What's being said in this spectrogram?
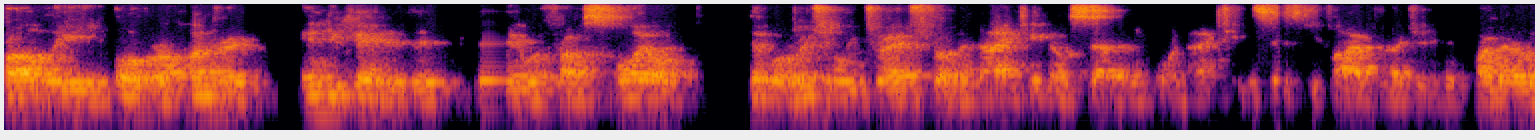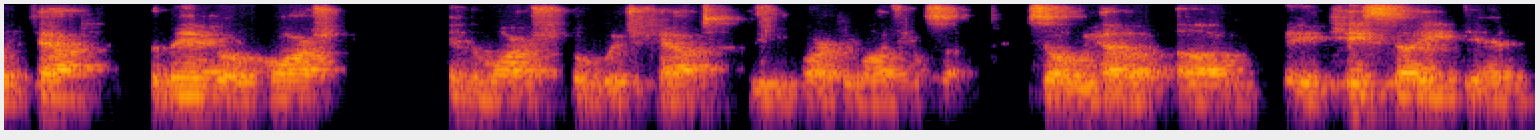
probably over a hundred, indicated that they were from spoil that were originally dredged from the 1907 or 1965 dredging that primarily capped the mangrove marsh in the marsh of which capped the archaeological site. So we have a, um, a case study in,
